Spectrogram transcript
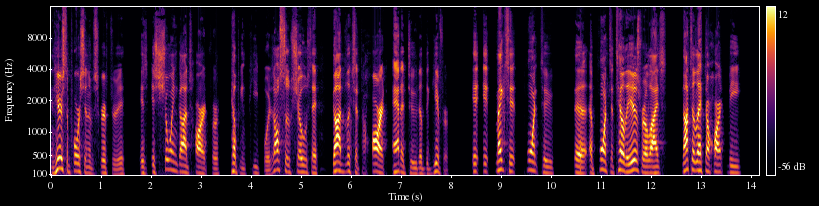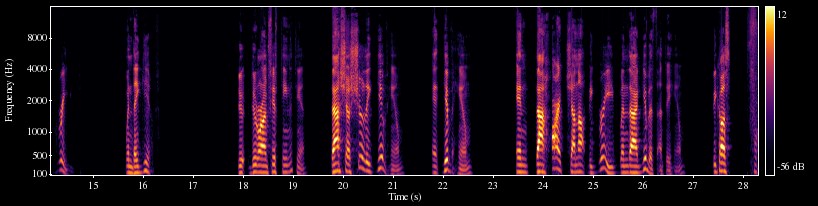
And here's the portion of scripture it is, is showing God's heart for helping people. It also shows that God looks at the heart attitude of the giver. It, it makes it point to the, a point to tell the Israelites not to let their heart be grieved when they give. De- Deuteronomy 15 and 10. Thou shalt surely give him and give him, and thy heart shall not be grieved when thou giveth unto him, because for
